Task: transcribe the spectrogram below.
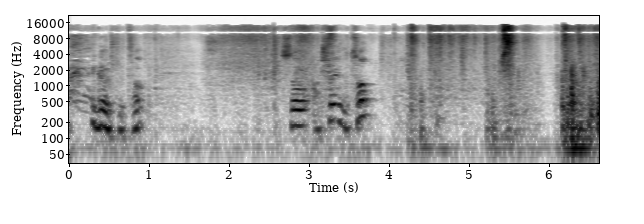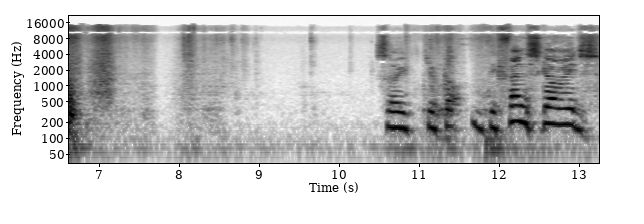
it goes to the top. So I'll show you the top. So you've got the fence guides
